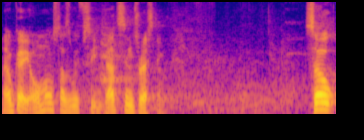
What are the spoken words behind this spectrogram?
Okay, almost as with C. That's interesting. So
